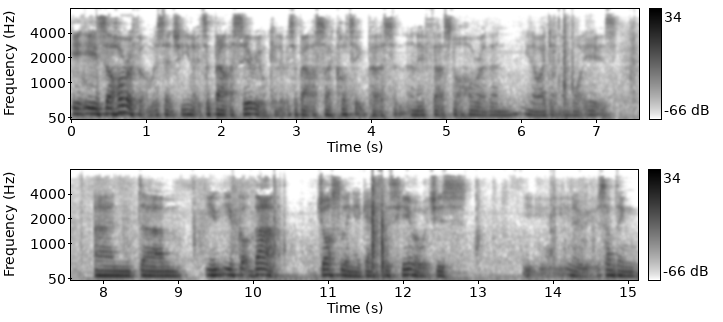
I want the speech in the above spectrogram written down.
it is a horror film, essentially. You know, it's about a serial killer, it's about a psychotic person. And if that's not horror, then, you know, I don't know what is. And um, you, you've got that jostling against this humour, which is you, you know something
